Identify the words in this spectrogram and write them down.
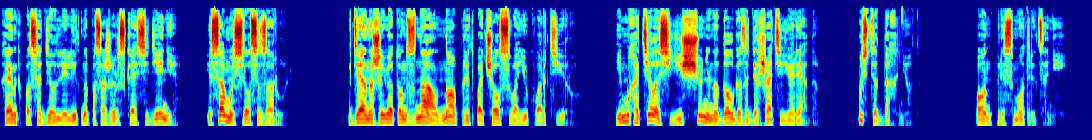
Хэнк посадил Лилит на пассажирское сиденье и сам уселся за руль. Где она живет, он знал, но предпочел свою квартиру. Ему хотелось еще ненадолго задержать ее рядом. Пусть отдохнет. Он присмотрит за ней.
